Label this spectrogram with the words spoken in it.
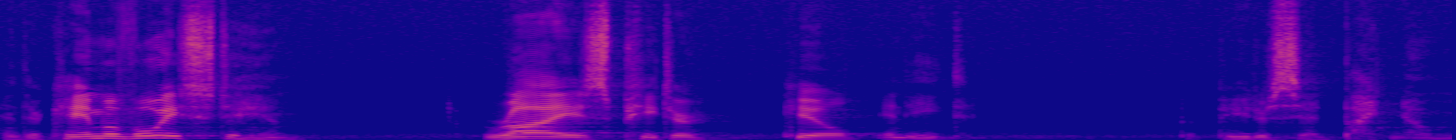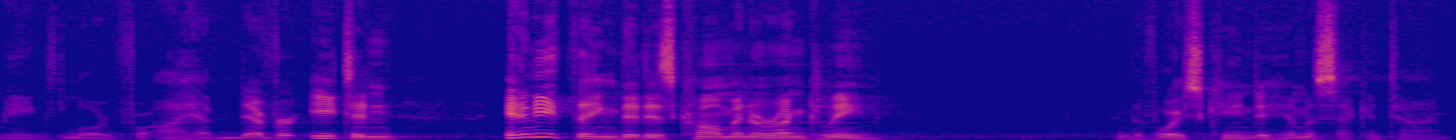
And there came a voice to him Rise, Peter, kill and eat. But Peter said, By no means, Lord, for I have never eaten anything that is common or unclean. And the voice came to him a second time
